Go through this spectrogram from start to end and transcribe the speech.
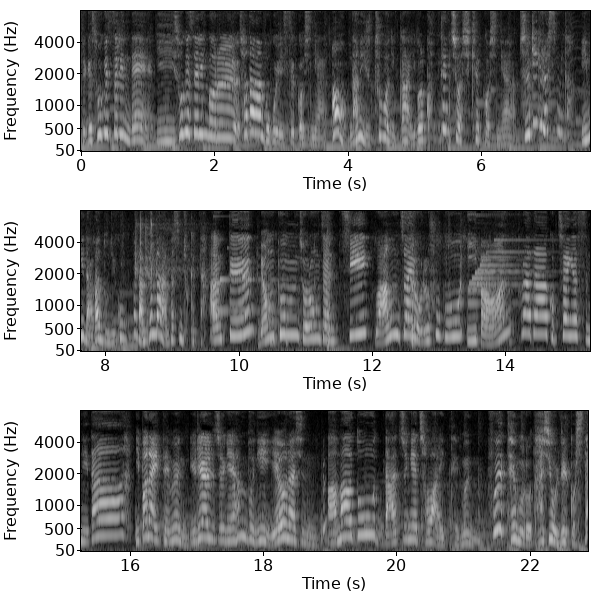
되게 속이 쓰린데 이 속이 쓰린 거를 쳐다만 보고 있을 것이냐? 어 나는 유튜버니까 이걸 컨텐츠화 시킬 것이냐? 즐기기로 했습니다. 이미 나간 돈이고 남편만 안 봤으면 좋겠다. 암튼 명품 조롱잔치 왕자의 오를 후보 2번 프라다 곱창이었습니다. 이번 아이템은 유리알 중에 한 분이 예언하신 아마도 나중에 저 아이템은 후회템으로 다시 올릴 것이다.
